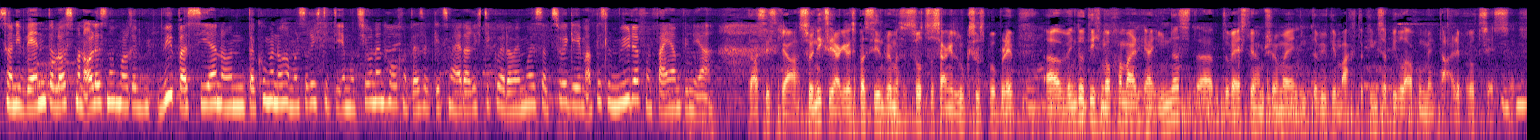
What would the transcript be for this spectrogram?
so ein Event, da lässt man alles nochmal Revue passieren und da kommen noch einmal so richtig die Emotionen hoch und deshalb geht es mir heute auch richtig gut. Aber ich muss auch zugeben, ein bisschen müde vom Feiern bin ich auch. Das ist klar. Soll nichts Ärgeres passieren, wenn man sozusagen ein Luxusproblem. Ja. Äh, wenn du dich noch einmal erinnerst, äh, du weißt, wir haben schon mal ein Interview gemacht, da ging es ein bisschen auch um mentale Prozesse. Mhm.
